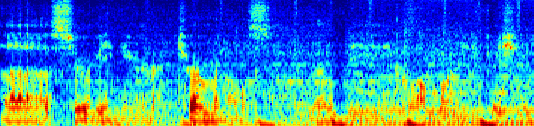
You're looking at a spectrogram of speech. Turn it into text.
uh, serving your terminals. That'll be a lot more efficient.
